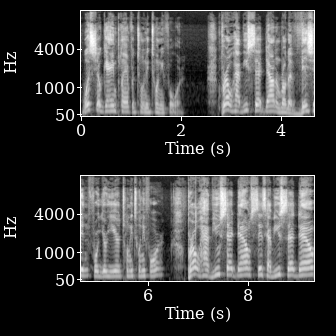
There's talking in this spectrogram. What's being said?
what's your game plan for 2024? Bro, have you sat down and wrote a vision for your year 2024? Bro, have you sat down? Sis, have you sat down?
